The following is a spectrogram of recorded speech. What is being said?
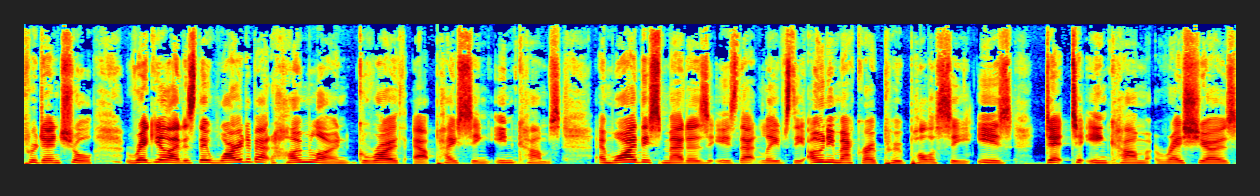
prudential regulators, they're worried about home loan growth outpacing incomes. And why this matters is that leaves the only macro poo policy is debt to income ratios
